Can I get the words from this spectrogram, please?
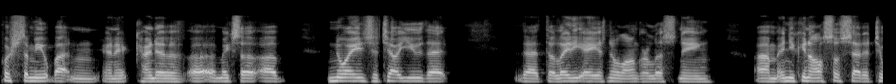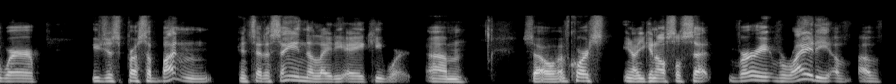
push the mute button, and it kind of uh, makes a, a, noise to tell you that that the Lady A is no longer listening. Um, and you can also set it to where you just press a button instead of saying the Lady A keyword. Um, so of course, you know, you can also set very variety of, of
